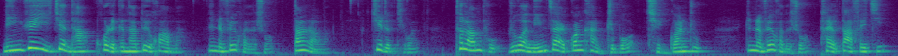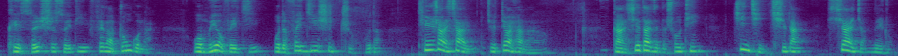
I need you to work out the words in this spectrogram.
您愿意见他或者跟他对话吗？任正非回答说：当然了。记者提问：特朗普，如果您在观看直播，请关注。任正非回答说：他有大飞机，可以随时随地飞到中国来。我没有飞机，我的飞机是纸糊的，天上下雨就掉下来了。感谢大家的收听，敬请期待下一讲内容。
